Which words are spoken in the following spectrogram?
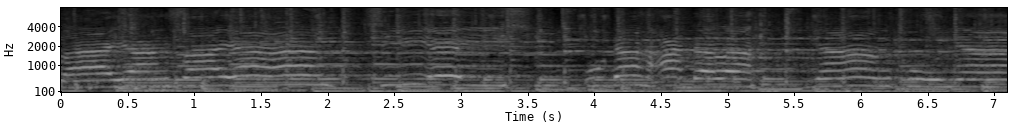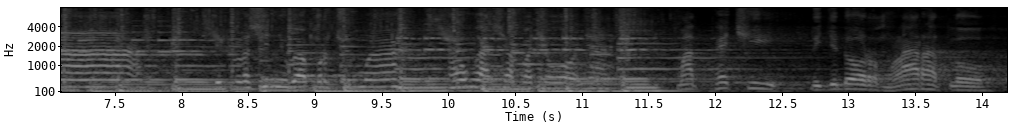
sayang sayang si Eis udah adalah yang punya. Dikelesin juga percuma. Tahu nggak siapa cowoknya? Mat Peci dijedor melarat loh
